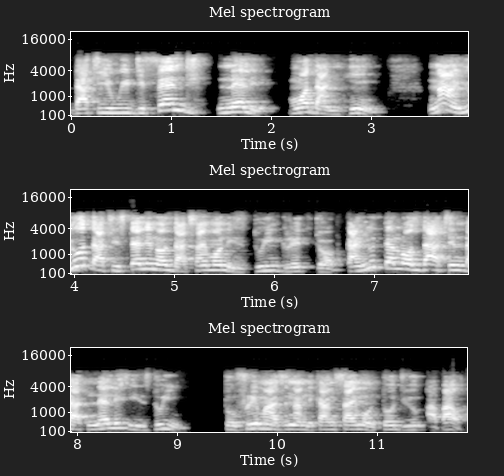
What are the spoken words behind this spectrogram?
that you will defend Nelly more than him. Now, you that is telling us that Simon is doing great job, can you tell us that thing that Nelly is doing to free Mazi Nnamdi Kanu Simon told you about?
